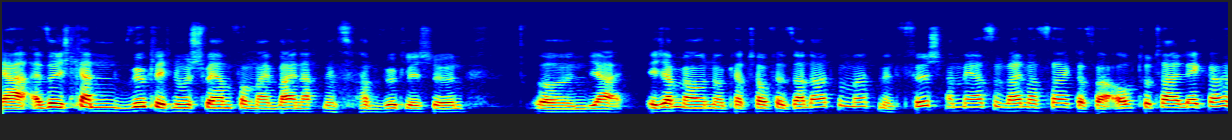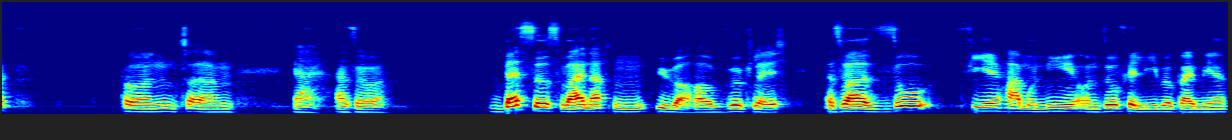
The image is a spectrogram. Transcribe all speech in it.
ja, also ich kann wirklich nur schwärmen von meinem Weihnachten, es war wirklich schön und ja, ich habe mir auch noch Kartoffelsalat gemacht mit Fisch am ersten Weihnachtstag, das war auch total lecker und ähm, ja, also bestes Weihnachten überhaupt, wirklich. Es war so viel Harmonie und so viel Liebe bei mir.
